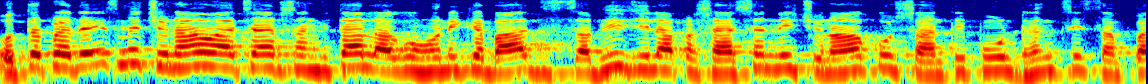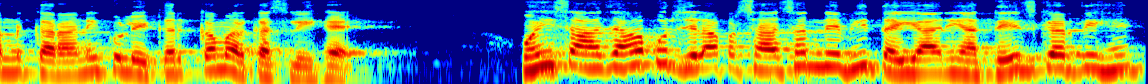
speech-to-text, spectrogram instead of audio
उत्तर प्रदेश में चुनाव आचार संहिता लागू होने के बाद सभी जिला प्रशासन ने चुनाव को शांतिपूर्ण ढंग से संपन्न कराने को लेकर कमर कस ली है। वहीं शाहजहांपुर जिला प्रशासन ने भी तैयारियाँ तेज कर दी हैं।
